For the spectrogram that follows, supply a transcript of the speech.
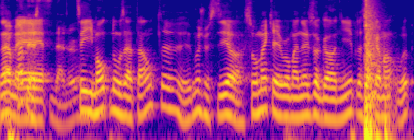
Non, mais. Tu sais, ils montent nos attentes. Là. Moi, je me suis dit, ah, sûrement que Roman Reigns va gagner. Puis là, ça commence. Oups.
